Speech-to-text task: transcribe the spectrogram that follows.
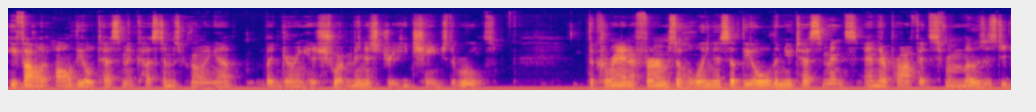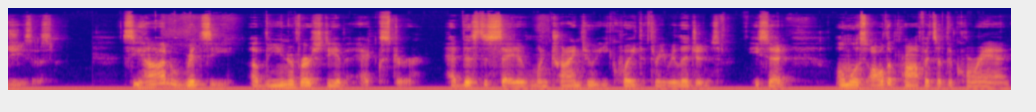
He followed all the Old Testament customs growing up, but during his short ministry, he changed the rules. The Quran affirms the holiness of the Old and New Testaments and their prophets from Moses to Jesus. Sajjad Rizvi of the University of Exeter had this to say when trying to equate the three religions. He said, Almost all the prophets of the Quran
